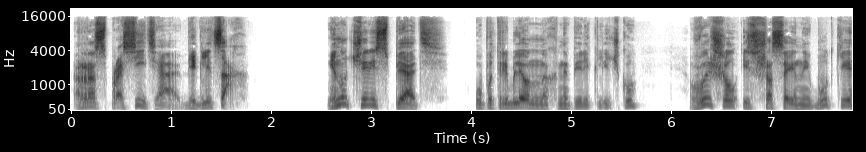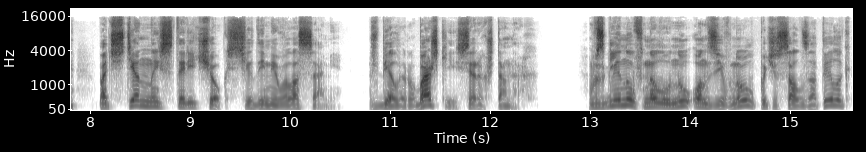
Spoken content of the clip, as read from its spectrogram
расспросить о беглецах». Минут через пять, употребленных на перекличку, вышел из шоссейной будки почтенный старичок с седыми волосами, в белой рубашке и серых штанах. Взглянув на луну, он зевнул, почесал затылок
